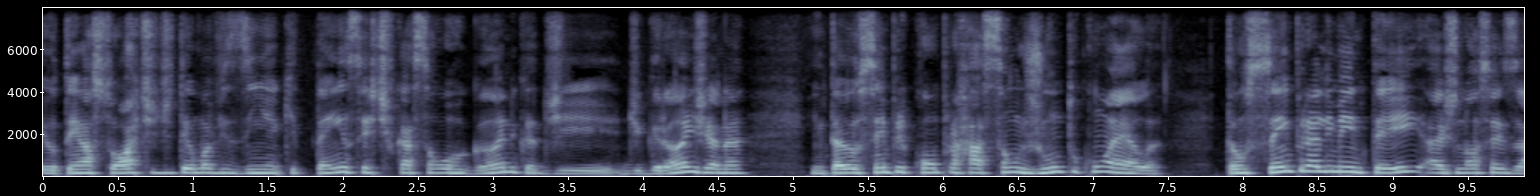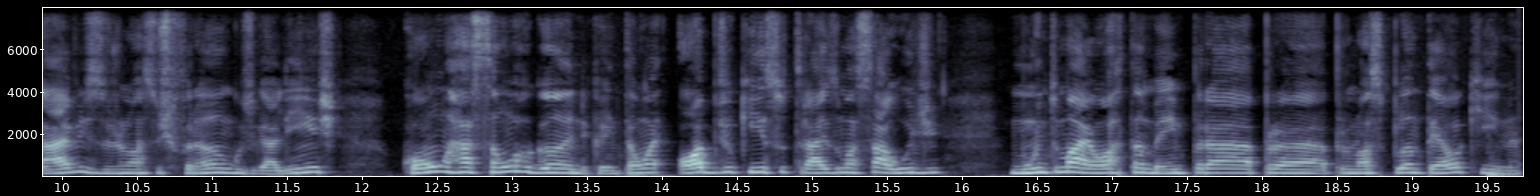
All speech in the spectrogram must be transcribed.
Eu tenho a sorte de ter uma vizinha que tem a certificação orgânica de, de granja, né? Então eu sempre compro a ração junto com ela. Então sempre alimentei as nossas aves, os nossos frangos, galinhas, com ração orgânica. Então é óbvio que isso traz uma saúde muito maior também para o nosso plantel aqui, né?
